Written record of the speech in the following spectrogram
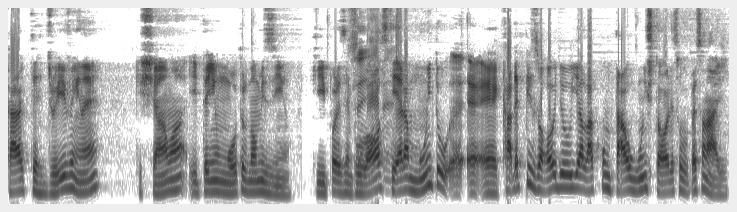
character driven, né? Que chama, e tem um outro nomezinho. Que, por exemplo, sim, Lost sim. era muito. É, é, é, cada episódio ia lá contar alguma história sobre o personagem.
